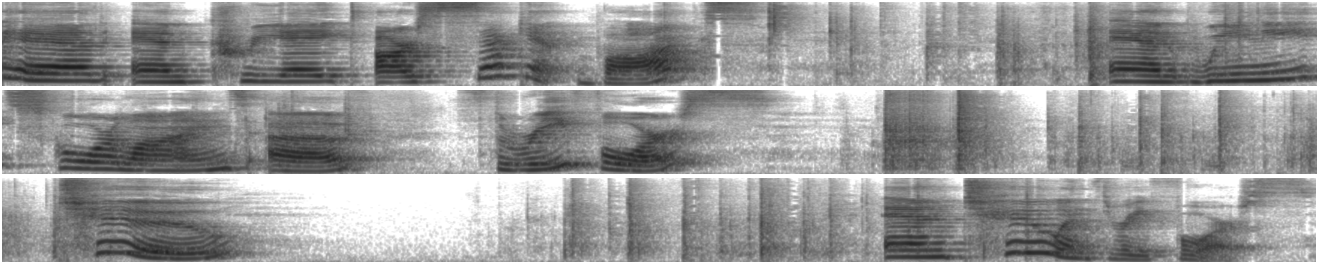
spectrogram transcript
ahead and create our second box. And we need score lines of 3 fourths, 2, and 2 and 3 fourths.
